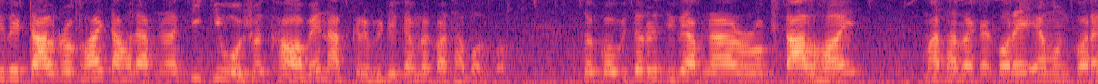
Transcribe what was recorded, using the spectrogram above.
যদি টাল রোগ হয়, তাহলে আপনারা কি কি ওষুধ খাওয়াবেন? আজকের ভিডিওতে আমরা কথা বলব। সো কবিতরে যদি আপনার রোগ টাল হয়, মাথা ব্যথা করে, এমন করে,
